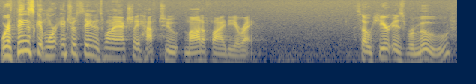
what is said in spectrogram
Where things get more interesting is when I actually have to modify the array. So here is remove.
